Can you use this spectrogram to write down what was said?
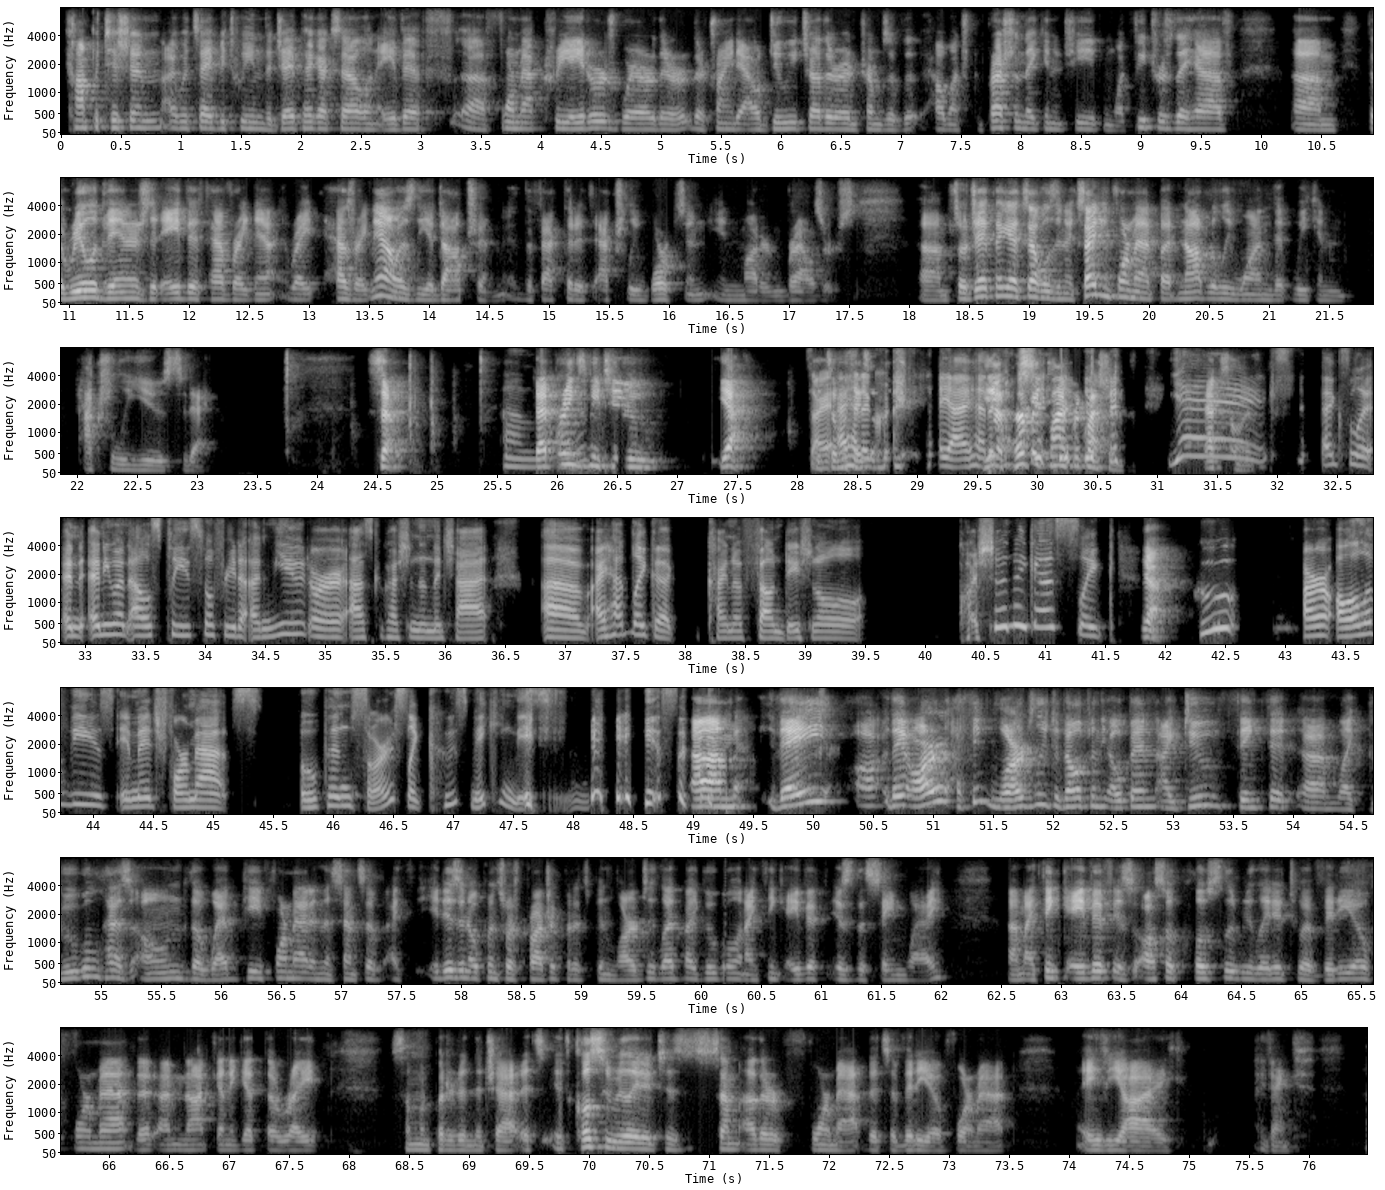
competition, I would say, between the JPEG XL and AVIF uh, format creators, where they're they're trying to outdo each other in terms of how much compression they can achieve and what features they have. Um, the real advantage that AVIF have right now, right, has right now is the adoption, the fact that it actually works in, in modern browsers. Um, so JPEG XL is an exciting format, but not really one that we can actually use today. So um, that brings me to, yeah. Sorry, I had a, yeah, I had yeah, a perfect time for questions. Yay! Excellent. Excellent. And anyone else, please feel free to unmute or ask a question in the chat. Um, I had like a kind of foundational question, I guess. Like, yeah, who are all of these image formats open source? Like, who's making these? um, they are, they are, I think, largely developed in the open. I do think that um, like Google has owned the WebP format in the sense of I, it is an open source project, but it's been largely led by Google, and I think AVIF is the same way. Um, I think AVIF is also closely related to a video format that I'm not going to get the right someone put it in the chat. It's it's closely related to some other format that's a video format. AVI, I think,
